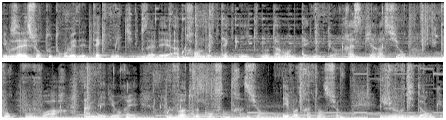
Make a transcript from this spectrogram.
Et vous allez surtout trouver des techniques. Vous allez apprendre des techniques, notamment des techniques de respiration pour pouvoir améliorer votre concentration et votre attention. Je vous dis donc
